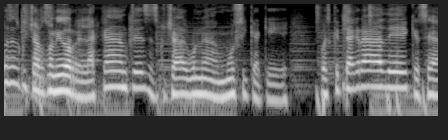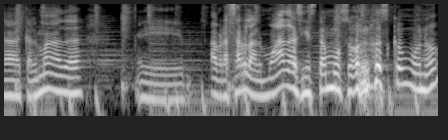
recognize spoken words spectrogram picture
pues, escuchar sonidos relajantes, escuchar alguna música que, pues, que te agrade, que sea calmada, eh, abrazar la almohada si estamos solos, ¿cómo no?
